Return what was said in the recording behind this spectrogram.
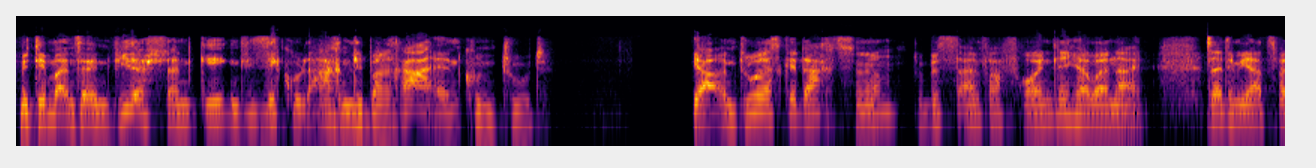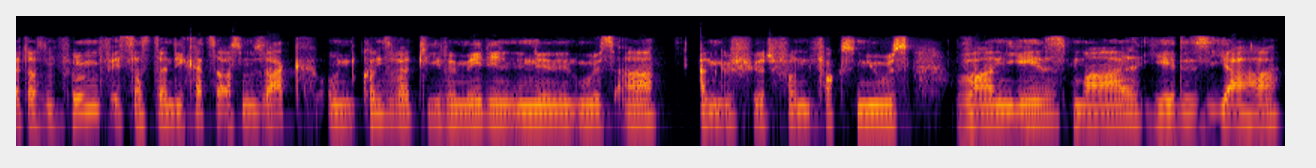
mit dem man seinen Widerstand gegen die säkularen Liberalen kundtut. Ja, und du hast gedacht, ne, du bist einfach freundlich, aber nein. Seit dem Jahr 2005 ist das dann die Katze aus dem Sack und konservative Medien in den USA, angeführt von Fox News, waren jedes Mal, jedes Jahr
